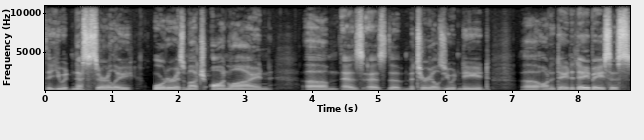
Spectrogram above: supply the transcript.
that you would necessarily order as much online um, as as the materials you would need uh, on a day to day basis,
